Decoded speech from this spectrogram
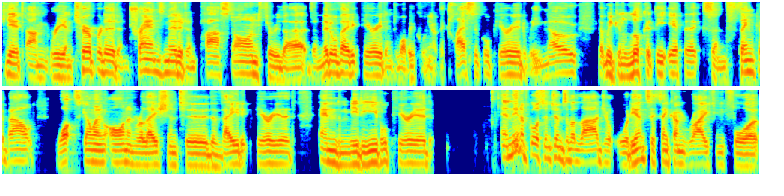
get um, reinterpreted and transmitted and passed on through the, the Middle Vedic period into what we call, you know, the classical period. We know that we can look at the epics and think about what's going on in relation to the Vedic period and the medieval period and then, of course, in terms of a larger audience, I think I'm writing for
